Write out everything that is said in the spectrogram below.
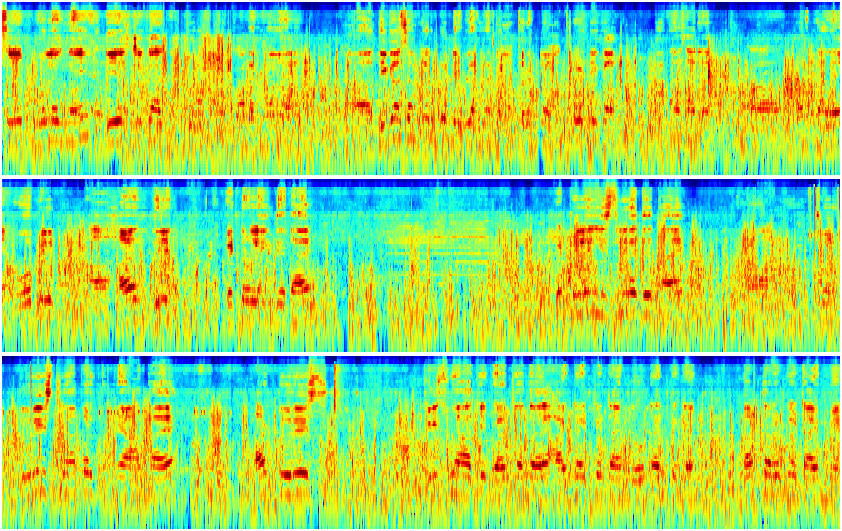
सिर्फ़ वो लोग नहीं डीएसटी का पुलिस कर्मी है अ, Digha Shankarpur development authority authority का जितने सारे वर्कर है वो भी हर दिन पेट्रोलिंग देता है। पेट्रोलिंग इसलिए देता है जो टूरिस्ट यहाँ पर घूमने आता है हर टूरिस्ट बीच में आके बैठ जाता है हाई टाइड के टाइम लो टाइट के टाइम हर तरह के टाइम में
